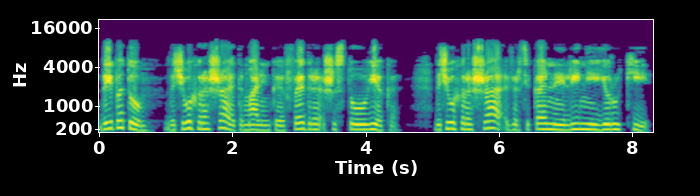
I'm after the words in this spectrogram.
Да и потом, до чего хороша эта маленькая Федра шестого века, до чего хороша вертикальная линия ее руки,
